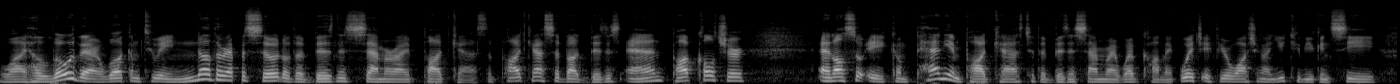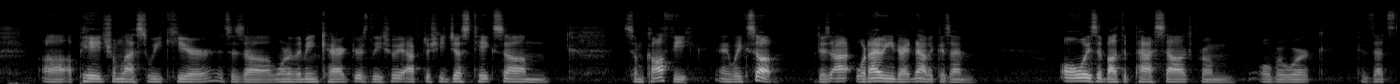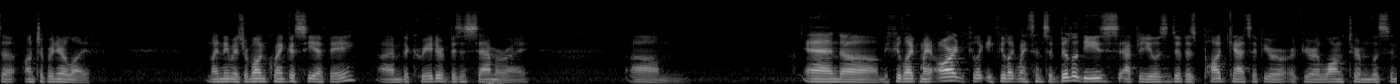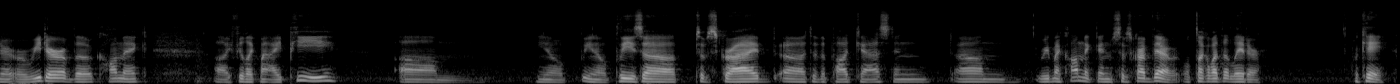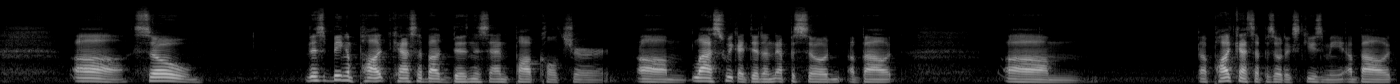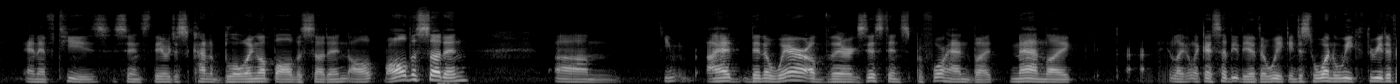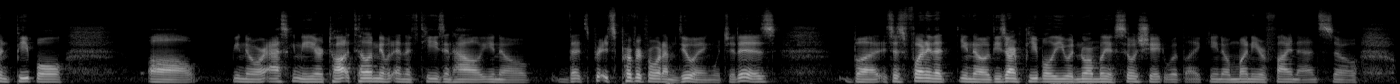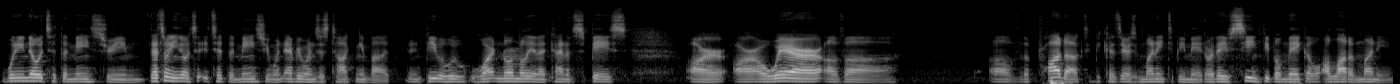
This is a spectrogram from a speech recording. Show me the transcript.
Why, hello there. Welcome to another episode of the Business Samurai Podcast, a podcast about business and pop culture, and also a companion podcast to the Business Samurai webcomic, which, if you're watching on YouTube, you can see uh, a page from last week here. This is uh, one of the main characters, Li Shui, after she just takes um, some coffee and wakes up, which is uh, what I need right now because I'm always about to pass out from overwork because that's the entrepreneur life. My name is Ramon Cuenca, CFA. I'm the creator of Business Samurai. Um, and um, if you like my art, if you like if you like my sensibilities, after you listen to this podcast, if you're if you're a long term listener or reader of the comic, uh, if you like my IP, um, you know you know please uh, subscribe uh, to the podcast and um, read my comic and subscribe there. We'll talk about that later. Okay, uh, so this being a podcast about business and pop culture, um, last week I did an episode about um, a podcast episode, excuse me, about NFTs since they were just kind of blowing up all of a sudden. All all of a sudden, um, I had been aware of their existence beforehand, but man, like like like I said the other week, in just one week, three different people, uh, you know, are asking me or ta- telling me about NFTs and how you know that's it's perfect for what I'm doing, which it is. But it's just funny that you know these aren't people you would normally associate with like you know money or finance. So when you know it's hit the mainstream, that's when you know it's, it's hit the mainstream when everyone's just talking about it. and people who, who aren't normally in that kind of space are are aware of uh of the product because there's money to be made or they've seen people make a, a lot of money.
